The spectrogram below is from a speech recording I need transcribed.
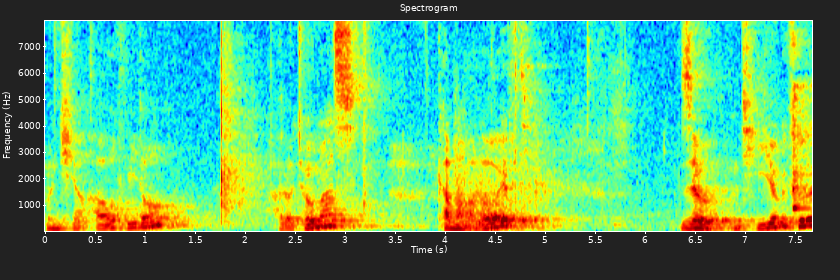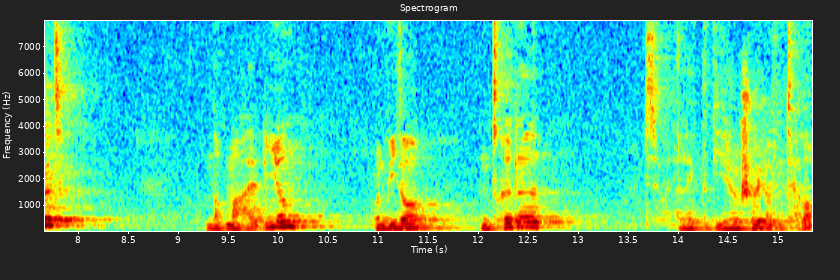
Und hier auch wieder. Hallo Thomas, Kamera läuft. So, und hier gefüllt. Nochmal halbieren und wieder ein Drittel. So, dann legt er die so schön auf den Teller.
